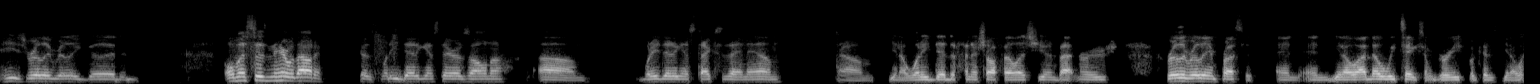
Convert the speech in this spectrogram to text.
He's really, really good. And Ole Miss isn't here without him because what he did against Arizona, um, what he did against Texas A&M, um, you know, what he did to finish off LSU and Baton Rouge, really, really impressive. and and you know I know we take some grief because you know we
